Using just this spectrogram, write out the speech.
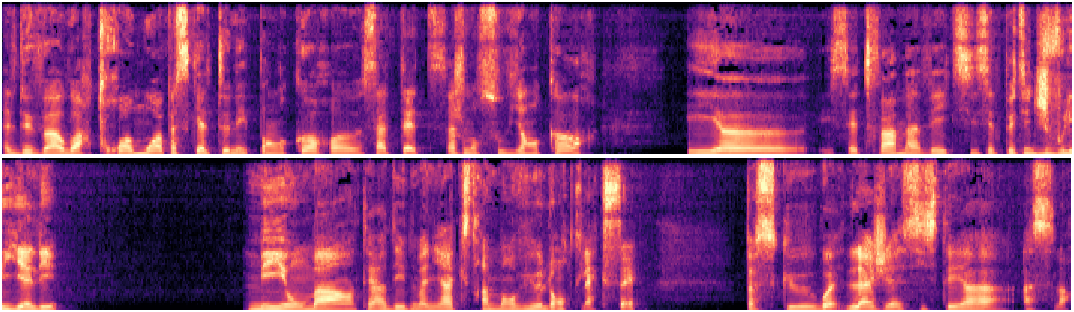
Elle devait avoir trois mois parce qu'elle tenait pas encore euh, sa tête. Ça, je m'en souviens encore. Et, euh, et cette femme avait excisé cette petite. Je voulais y aller mais on m'a interdit de manière extrêmement violente l'accès. Parce que ouais, là, j'ai assisté à, à cela,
